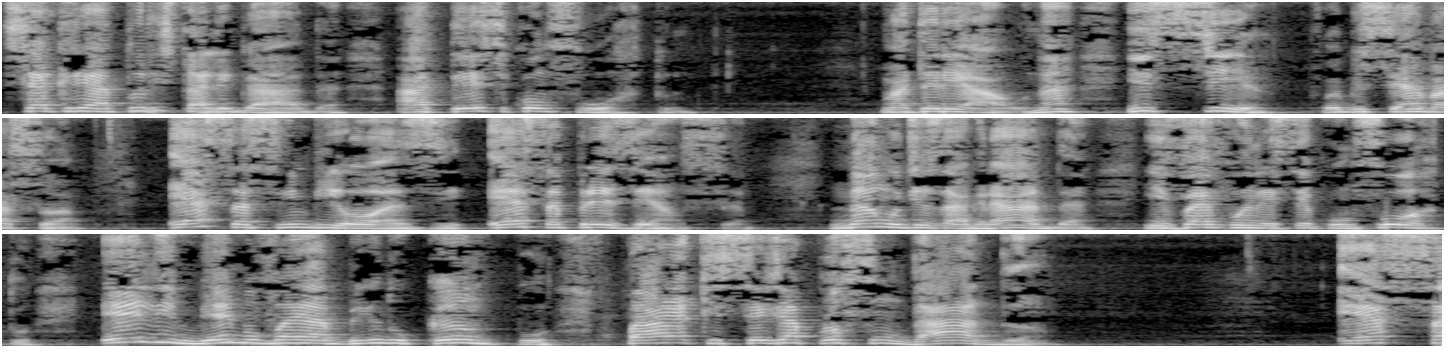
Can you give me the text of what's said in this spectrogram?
Se a criatura está ligada a ter esse conforto material, né, e se, observa só, essa simbiose, essa presença, não o desagrada e vai fornecer conforto, ele mesmo vai abrindo campo para que seja aprofundado essa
